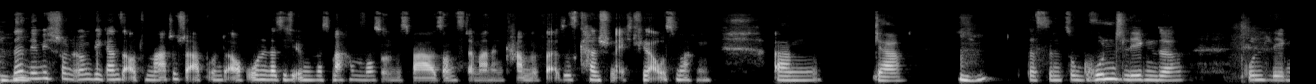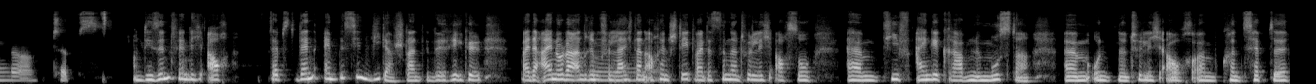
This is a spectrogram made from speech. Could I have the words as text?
mhm. ne, nehme ich schon irgendwie ganz automatisch ab und auch ohne, dass ich irgendwas machen muss. Und es war sonst immer ein Kampf. Also es kann schon echt viel ausmachen. Ähm, ja, mhm. das sind so grundlegende, grundlegende Tipps. Und die sind, finde ich, auch selbst wenn ein bisschen Widerstand in der Regel bei der einen oder anderen mhm. vielleicht dann auch entsteht, weil das sind natürlich auch so ähm, tief eingegrabene Muster ähm, und natürlich auch ähm, Konzepte,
